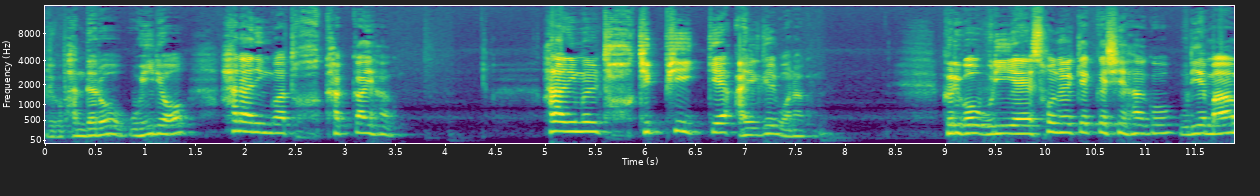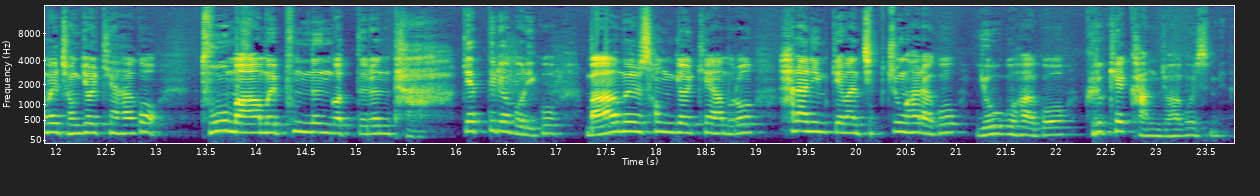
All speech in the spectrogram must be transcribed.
그리고 반대로 오히려 하나님과 더 가까이 하고 하나님을 더 깊이 있게 알길 원하고 그리고 우리의 손을 깨끗이 하고 우리의 마음을 정결케 하고 두 마음을 품는 것들은 다 깨뜨려 버리고 마음을 성결케 함으로 하나님께만 집중하라고 요구하고 그렇게 강조하고 있습니다.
